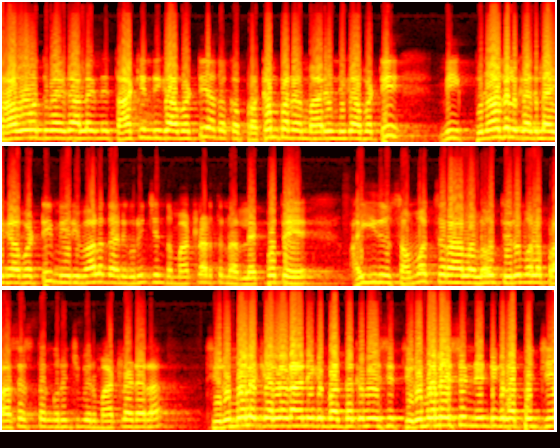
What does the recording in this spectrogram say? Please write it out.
భావోద్వేగాలని తాకింది కాబట్టి అదొక ప్రకంపన మారింది కాబట్టి మీ పునాదులు కదిలాయి కాబట్టి మీరు ఇవాళ దాని గురించి ఇంత మాట్లాడుతున్నారు. లేకపోతే ఐదు సంవత్సరాలలో తిరుమల ప్రాశస్తం గురించి మీరు మాట్లాడారా? తిరుమలకి వెళ్ళడానికి బద్దకం వేసి తిరుమలేసుని ఇంటికి రప్పించి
